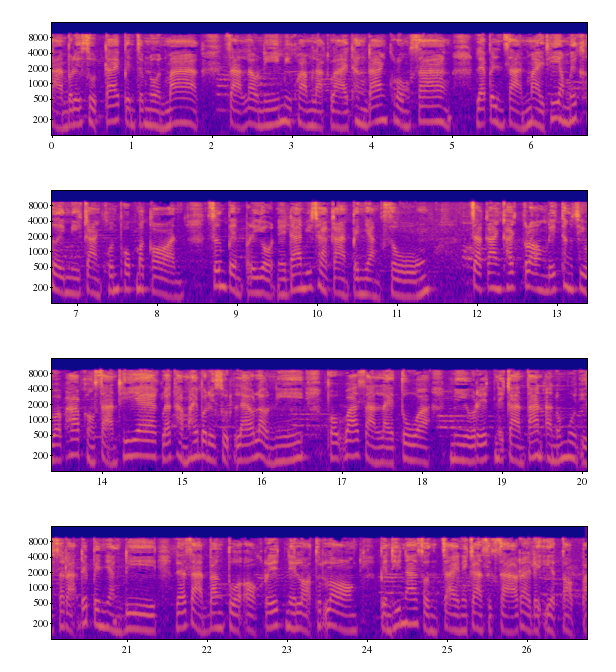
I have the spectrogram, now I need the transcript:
สารบริสุทธิ์ได้เป็นจำนวนมาก สารเหล่านี้มีความหลากหลายทางด้านโครงสร้าง และเป็นสารใหม่ที่ยังไม่เคยมีการค้นพบมาก่อน ซึ่งเป็นประโยชน์ในด้านวิชาการเป็นอย่างสูง จากการคัดกรองฤทธิ์ทางชีวภาพของสารที่แยกและทำให้บริสุทธิ์แล้วเหล่านี้ พบว่าสารหลายตัวมีฤทธิ์ในการต้านอนุมูลอิสระได้เป็นอย่างดี และสารบางตัวออกฤทธิ์ในหลอดทดลอง เป็นที่น่าสนใจในการศึกษารายละเอียดต่อไป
